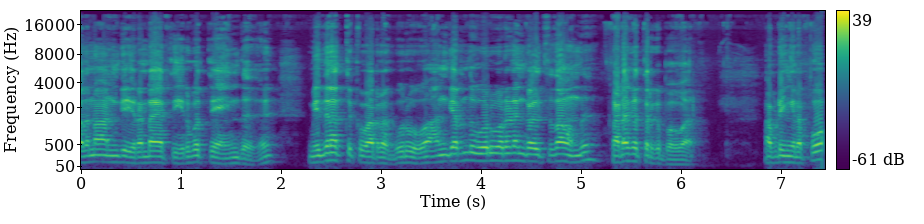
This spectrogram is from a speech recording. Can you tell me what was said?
பதினான்கு இரண்டாயிரத்தி இருபத்தி ஐந்து மிதனத்துக்கு வர்ற குரு அங்கேருந்து ஒரு வருடம் கழித்து தான் வந்து கடகத்திற்கு போவார். அப்படிங்கிறப்போ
